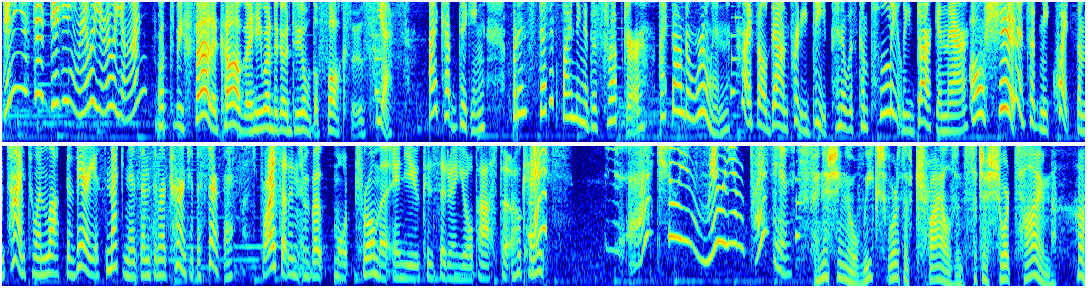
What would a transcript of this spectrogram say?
Didn't you start digging really early on? well, to be fair to Kaveh, he went to go deal with the foxes. Yes. I kept digging, but instead of finding a disruptor, I found a ruin. I fell down pretty deep, and it was completely dark in there. Oh shit! It took me quite some time to unlock the various mechanisms and return to the surface. Surprised that didn't invoke more trauma in you, considering your past. But okay. That's actually really impressive. Finishing a week's worth of trials in such a short time. Huh.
